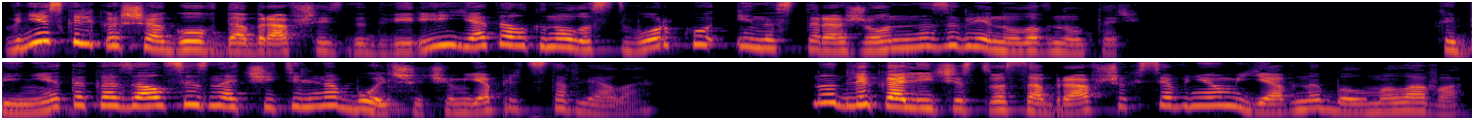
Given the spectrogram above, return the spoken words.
В несколько шагов, добравшись до двери, я толкнула створку и настороженно заглянула внутрь. Кабинет оказался значительно больше, чем я представляла. Но для количества собравшихся в нем явно был маловат.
